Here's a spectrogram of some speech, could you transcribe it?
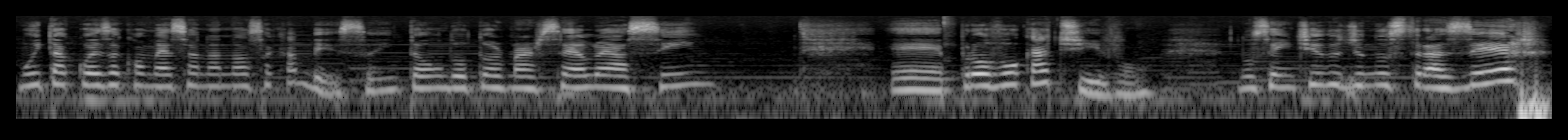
muita coisa começa na nossa cabeça. Então, o doutor Marcelo é assim, é, provocativo, no sentido de nos trazer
